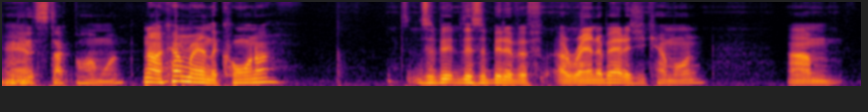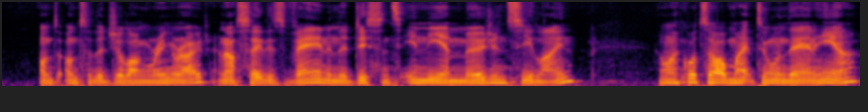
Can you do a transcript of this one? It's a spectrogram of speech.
And you get stuck behind one. No, I come around the corner. There's a bit, there's a bit of a, a roundabout as you come on, um, onto, onto the Geelong Ring Road, and I see this van in the distance in the emergency lane. I'm like, what's old mate doing down here?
